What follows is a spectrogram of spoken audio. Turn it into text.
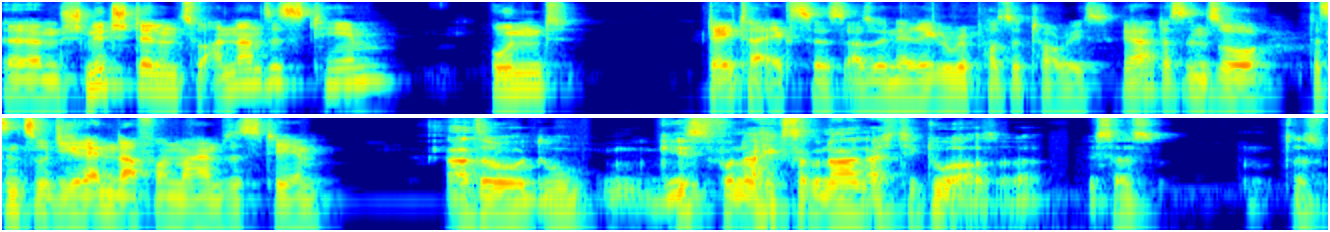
ähm, Schnittstellen zu anderen Systemen und Data Access, also in der Regel Repositories. Ja, das sind so, das sind so die Ränder von meinem System. Also du gehst von einer hexagonalen Architektur aus, oder? Ist das das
